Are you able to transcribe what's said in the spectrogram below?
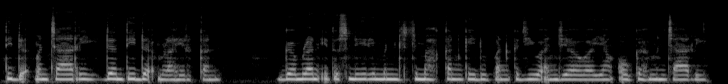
tidak mencari, dan tidak melahirkan. Gamelan itu sendiri menerjemahkan kehidupan kejiwaan Jawa yang ogah mencari,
